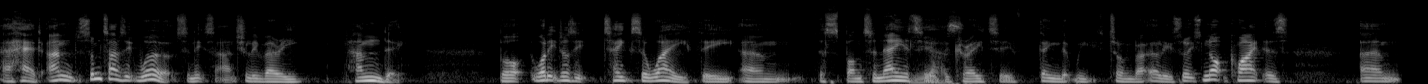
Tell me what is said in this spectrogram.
ahead. And sometimes it works and it's actually very handy. But what it does it takes away the um, the spontaneity of the creative thing that we were talking about earlier. So it's not quite as um,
